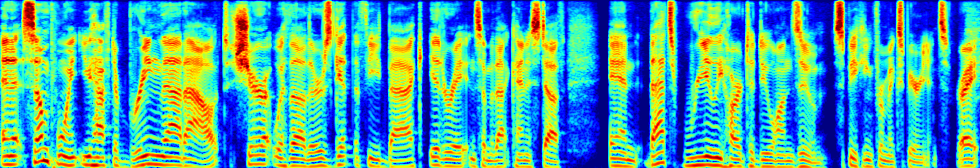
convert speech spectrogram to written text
And at some point, you have to bring that out, share it with others, get the feedback, iterate, and some of that kind of stuff. And that's really hard to do on Zoom, speaking from experience, right?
